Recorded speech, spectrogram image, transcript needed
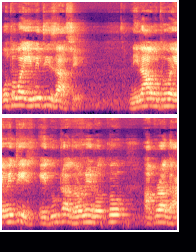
অথবা এমিথিস আসে নীলা অথবা এমিথিস এই দুটা ধরনের রত্ন আপনারা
